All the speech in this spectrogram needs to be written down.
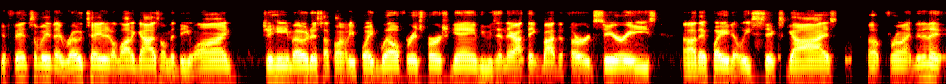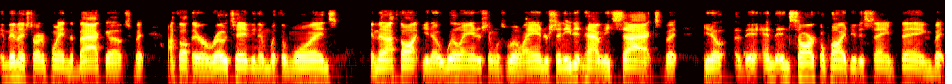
defensively. They rotated a lot of guys on the D line. Jaheim Oatis, I thought he played well for his first game. He was in there, I think, by the third series. Uh, they played at least six guys up front, and then they and then they started playing the backups. But I thought they were rotating them with the ones. And then I thought, you know, Will Anderson was Will Anderson. He didn't have any sacks, but you know, and and Sark will probably do the same thing. But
